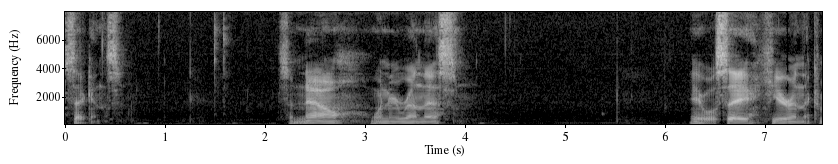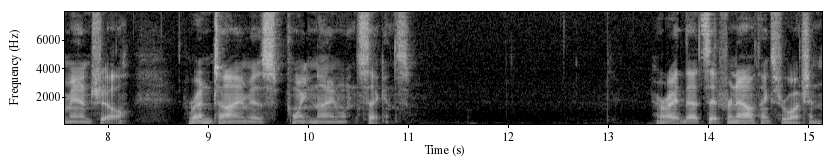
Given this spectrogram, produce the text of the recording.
seconds. So now when we run this, it will say here in the command shell, runtime is 0.91 seconds. All right, that's it for now. Thanks for watching.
